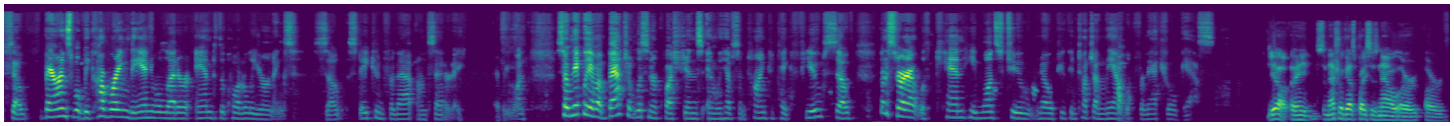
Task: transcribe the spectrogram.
So Barron's will be covering the annual letter and the quarterly earnings. So stay tuned for that on Saturday everyone. So, Nick, we have a batch of listener questions and we have some time to take a few. So, I'm going to start out with Ken. He wants to know if you can touch on the outlook for natural gas. Yeah, I mean, so natural gas prices now are are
